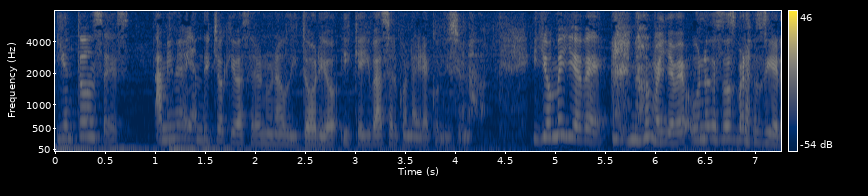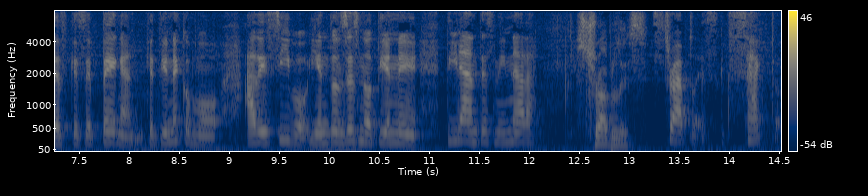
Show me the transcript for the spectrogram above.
Y entonces a mí me habían dicho que iba a ser en un auditorio y que iba a ser con aire acondicionado. Y yo me llevé, no, me llevé uno de esos brasieres que se pegan, que tiene como adhesivo y entonces no tiene tirantes ni nada. Strapless. Strapless, exacto.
